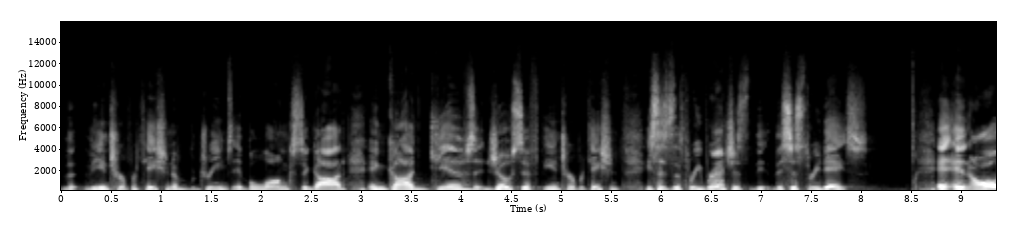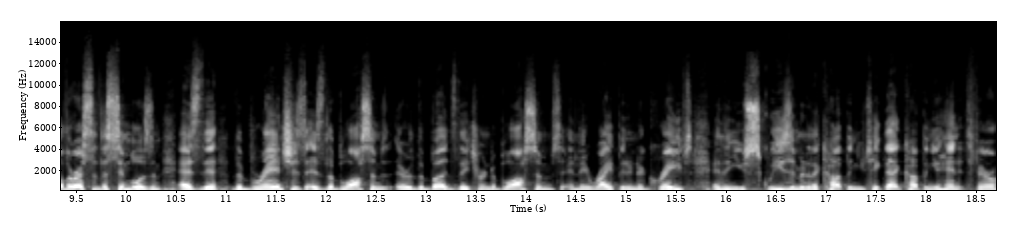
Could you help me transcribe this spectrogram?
the, the, interpretation of dreams, it belongs to God, and God gives Joseph the interpretation. He says the three branches, this is three days. And, and, all the rest of the symbolism, as the, the branches, as the blossoms or the buds, they turn to blossoms and they ripen into grapes, and then you squeeze them into the cup and you take that cup and you hand it to Pharaoh.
